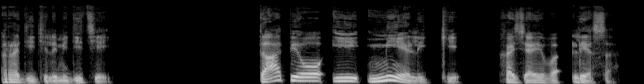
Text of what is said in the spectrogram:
родителями детей. Тапио и Мелики, хозяева леса.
